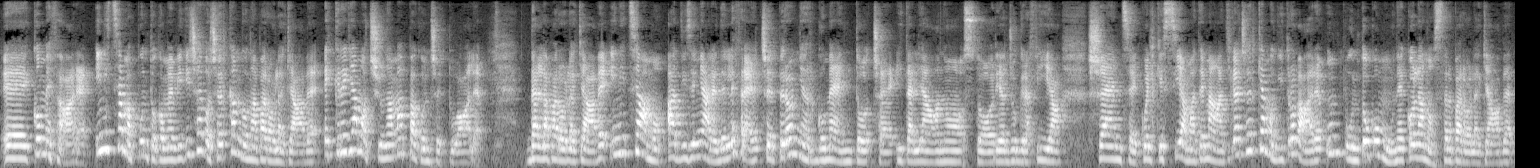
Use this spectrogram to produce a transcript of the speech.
Eh, come fare? Iniziamo appunto, come vi dicevo, cercando una parola chiave e creiamoci una mappa concettuale dalla parola chiave iniziamo a disegnare delle frecce per ogni argomento, cioè italiano, storia, geografia, scienze, quel che sia matematica, cerchiamo di trovare un punto comune con la nostra parola chiave.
